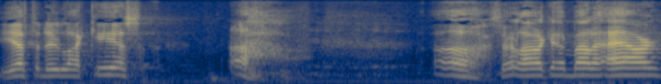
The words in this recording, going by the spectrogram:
You have to do like this. Uh, uh, so like about an hour.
